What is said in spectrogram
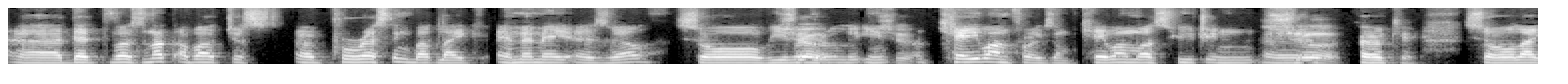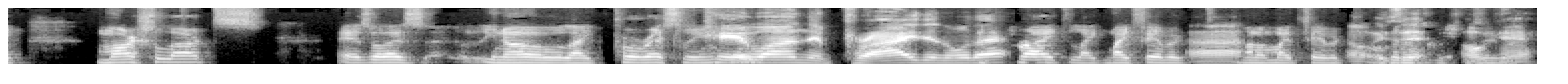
uh, that was not about just uh, pro wrestling but like mma as well so we Sure, were really in sure. k1 for example k1 was huge in uh, Sure. turkey so like martial arts as well as you know like pro wrestling K one and Pride and all that. pride like my favorite Ah. one of my favorite Oh, is it organizations ever. okay?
